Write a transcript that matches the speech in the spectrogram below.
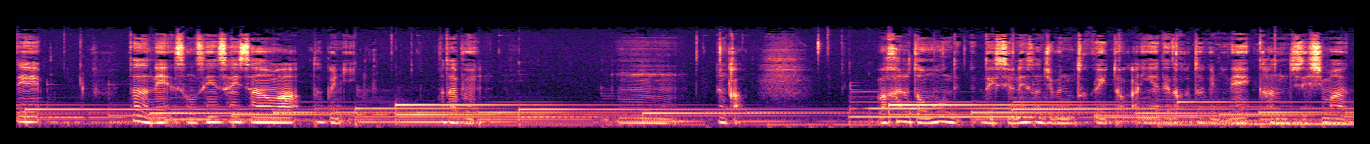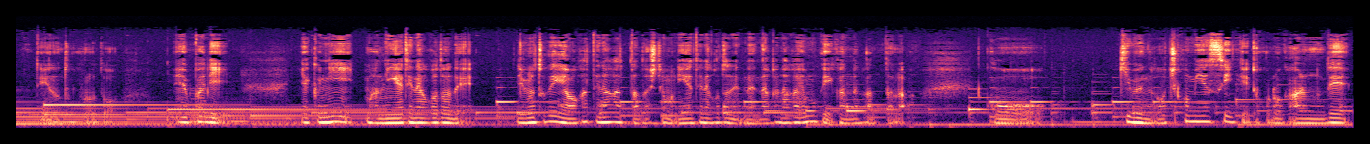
でただねその繊細さんは特に、ま、多分うんなんか分かると思うんですよね。その自分の得意とか苦手とか特にね感じてしまうっていうのところと。やっぱり逆に、まあ、苦手なことで自分の得意が分かってなかったとしても苦手なことでねなかなかうまくいかなかったらこう気分が落ち込みやすいっていうところがあるので、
